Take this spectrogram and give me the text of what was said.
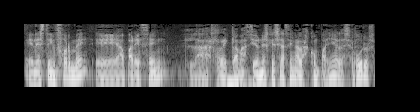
En este informe eh, aparecen las reclamaciones que se hacen a las compañías de seguros.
